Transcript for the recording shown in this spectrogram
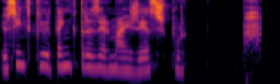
eu sinto que tenho que trazer mais desses porque pá,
